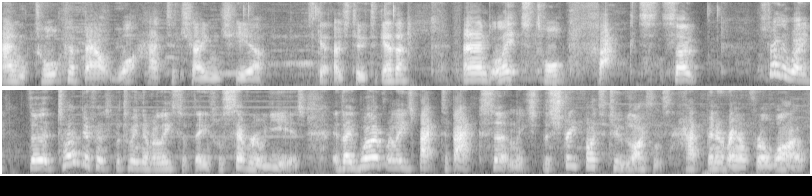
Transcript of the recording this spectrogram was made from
And talk about what had to change here. Let's get those two together. And let's talk facts. So, straight away, the time difference between the release of these was several years. They weren't released back to back, certainly. The Street Fighter 2 license had been around for a while.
